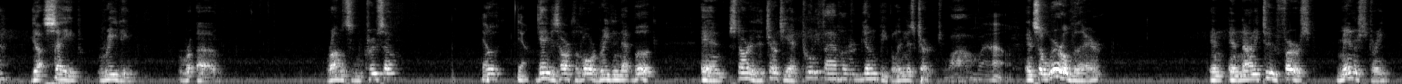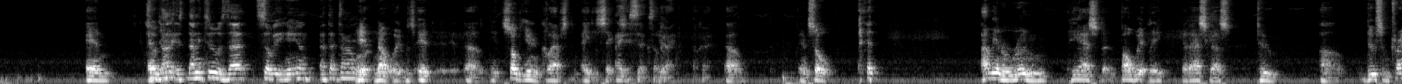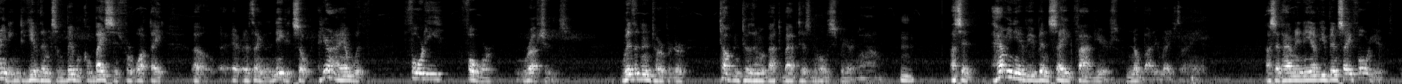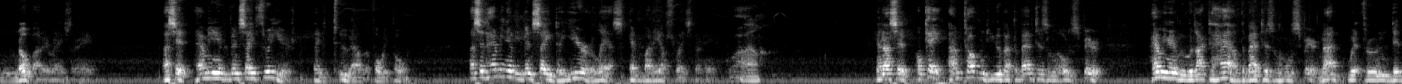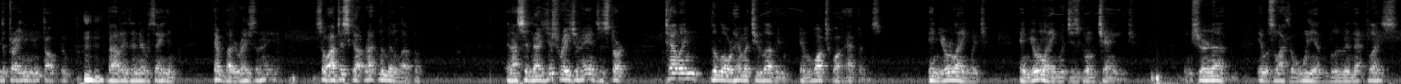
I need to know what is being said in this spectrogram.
got saved reading uh, Robinson Crusoe Yeah, book. yeah. Gave his heart to the Lord reading that book and started a church. He had 2,500 young people in this church. Wow. Wow. And so we're over there in, in 92 first ministering and So And- 90, is 92, is that Soviet Union at that time? Or it, no, it was, it, uh, Soviet Union collapsed in 86. 86, okay. Okay. Um, and so I'm in a room. He asked Paul Whitley had asked us to uh, do some training to give them some biblical basis for what they uh, everything they needed. So here I am with 44 Russians with an interpreter talking to them about the baptism of the Holy Spirit. Wow. I said, How many of you been saved five years? Nobody raised their hand. I said, How many of you been saved four years? Nobody raised their hand. I said, How many of you been saved three years? Maybe two out of the 44. I said, How many of you been saved a year or less? Everybody else raised their hand. Wow. And I said, okay, I'm talking to you about the baptism of the Holy Spirit. How many of you would like to have the baptism of the Holy Spirit? And I went through and did the training and talked to them Mm-hmm. about it and everything, and everybody raised their hand. So I just got right in the middle of them. And I said, now just raise your hands and start telling the Lord how much you love Him and watch what happens in your language. And your language is going to change. And sure enough, it was like a wind blew in that place.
